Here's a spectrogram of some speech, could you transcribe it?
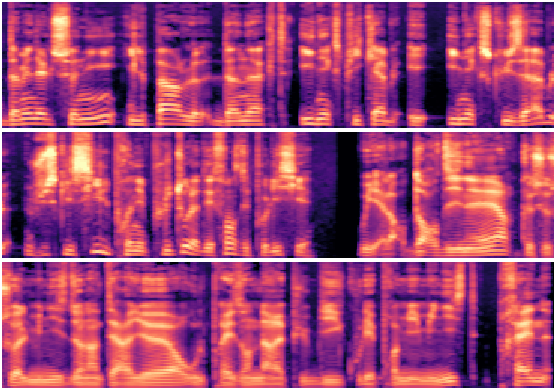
Damien Elsoni, il parle d'un acte inexplicable et inexcusable. Jusqu'ici, il prenait plutôt la défense des policiers. Oui, alors d'ordinaire, que ce soit le ministre de l'Intérieur ou le président de la République ou les premiers ministres, prennent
